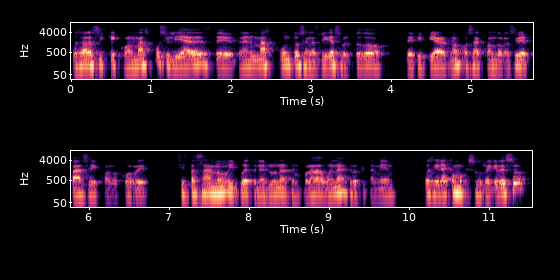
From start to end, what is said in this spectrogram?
pues ahora sí que con más posibilidades de tener más puntos en las ligas, sobre todo de PPR, ¿no? O sea, cuando recibe pase, cuando corre, si está sano y puede tener una temporada buena, creo que también, pues sería como que su regreso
